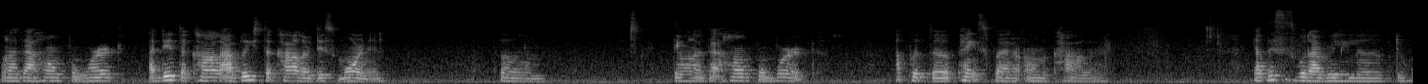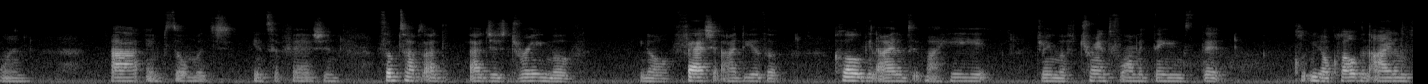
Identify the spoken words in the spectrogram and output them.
when I got home from work, I did the collar. I bleached the collar this morning. Um, then when I got home from work, I put the paint splatter on the collar. Now this is what I really love doing. I am so much into fashion. Sometimes I, I just dream of, you know, fashion ideas of clothing items in my head. Dream of transforming things that, you know, clothing items.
